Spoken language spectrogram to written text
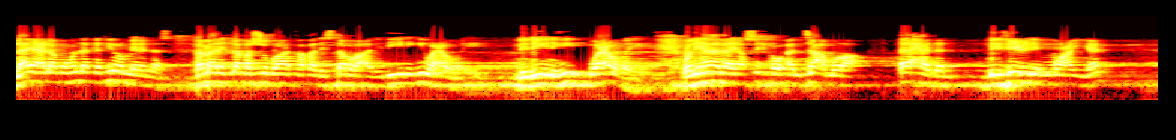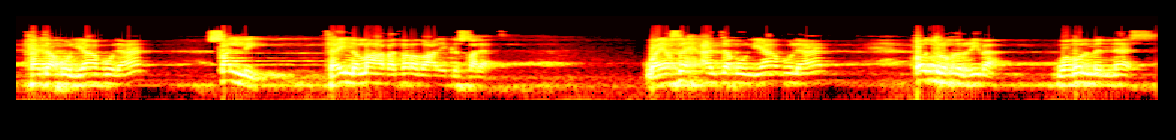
لا يعلمهن كثير من الناس. فمن اتقى الشبهات فقد استبرأ لدينه وعرضه لدينه وعرضه. ولهذا يصح أن تأمر أحدا بفعل معين فتقول يا فلان صلي فإن الله قد فرض عليك الصلاة. ويصح أن تقول يا فلان اترك الربا وظلم الناس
